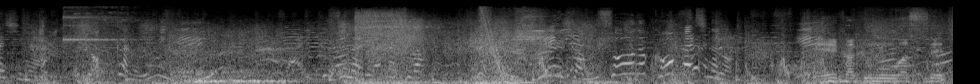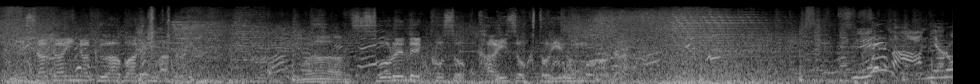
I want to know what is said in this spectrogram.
返しがどっかの海につまり私は天下無双の航海士なの計画も忘れ見境なく。暴れまくるまあそれでこそ海賊というものだせえなあんやろ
